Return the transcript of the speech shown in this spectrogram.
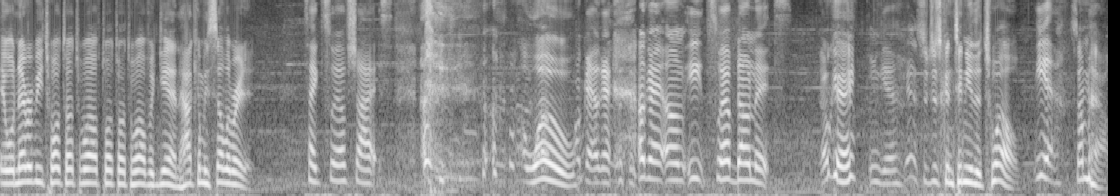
It will never be 12, 12, 12, 12, 12, 12 again. How can we celebrate it? Take 12 shots. Whoa. Okay, okay. Okay, um, eat 12 donuts. Okay. Yeah. Yeah, so just continue the 12 Yeah. somehow.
